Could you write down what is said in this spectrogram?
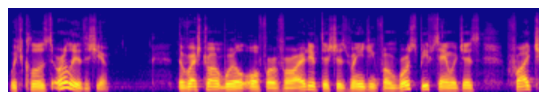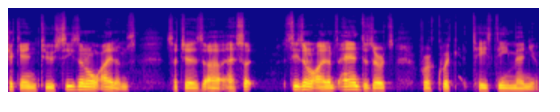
which closed earlier this year. The restaurant will offer a variety of dishes ranging from roast beef sandwiches, fried chicken, to seasonal items, such as uh, seasonal items and desserts for a quick, tasty menu.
